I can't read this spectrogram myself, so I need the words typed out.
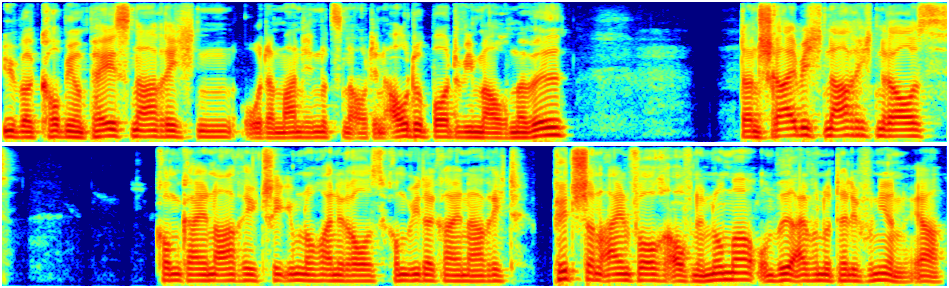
über Copy und Paste Nachrichten oder manche nutzen auch den Autobot, wie man auch immer will. Dann schreibe ich Nachrichten raus, kommt keine Nachricht, schicke ihm noch eine raus, kommt wieder keine Nachricht, pitcht dann einfach auf eine Nummer und will einfach nur telefonieren, ja.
